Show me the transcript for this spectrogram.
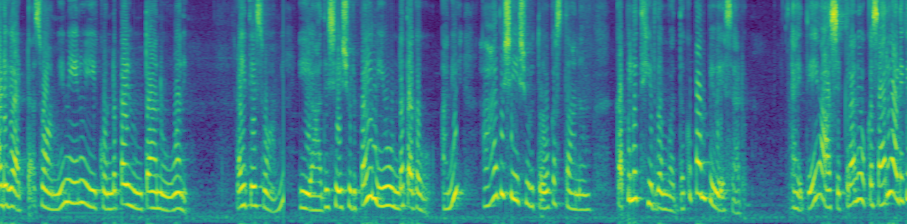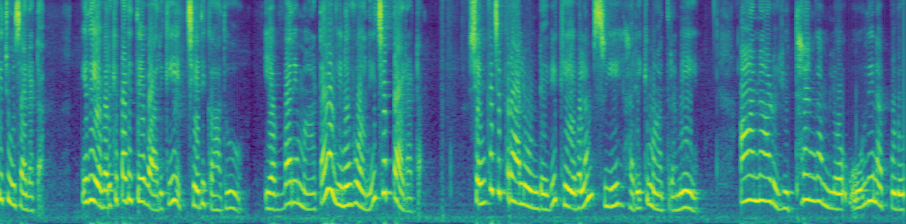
అడిగాట స్వామి నేను ఈ కొండపై ఉంటాను అని. అయితే స్వామి ఈ ఆదిశేషుడిపై నీవు ఉండతగవు అని ఆదిశేషుడితో ఒక స్థానం కపిల తీర్థం వద్దకు పంపివేశాడు. అయితే ఆ శిఖరాన్ని ఒక్కసారి అడిగి చూశాడట. ఇది ఎవరికి పడితే వారికి ఇచ్చేది కాదు ఎవ్వరి మాట వినవు అని చెప్పాడట. శంఖచక్రాలు ఉండేవి కేవలం శ్రీహరికి మాత్రమే. ఆనాడు యుద్ధరంగంలో ఊదినప్పుడు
